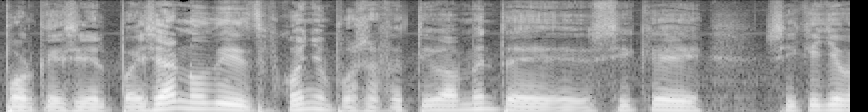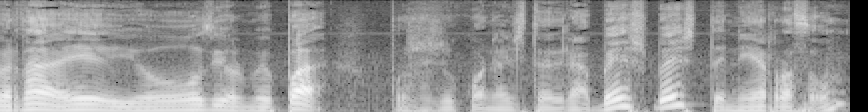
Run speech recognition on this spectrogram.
porque si el paisano dice coño pues efectivamente sí que sí que es verdad ¿eh? yo odio al mi pa pues el psicoanalista dirá ves ves tenía razón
